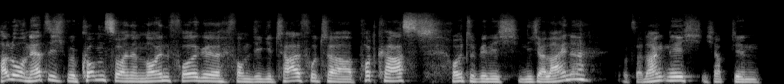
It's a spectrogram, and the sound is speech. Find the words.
Hallo und herzlich willkommen zu einer neuen Folge vom Digitalfutter Podcast. Heute bin ich nicht alleine, Gott sei Dank nicht. Ich habe den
